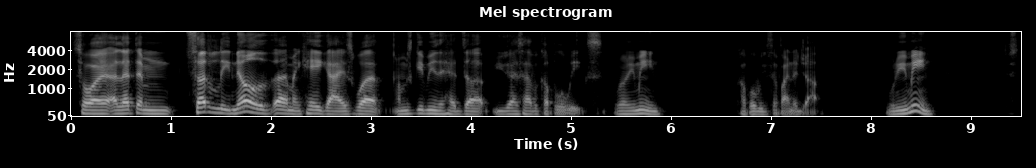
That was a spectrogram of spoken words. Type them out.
So I, I let them subtly know that I'm like, hey guys, what? I'm just giving you the heads up. You guys have a couple of weeks. What do you mean? A couple of weeks to find a job. What do you mean? Just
